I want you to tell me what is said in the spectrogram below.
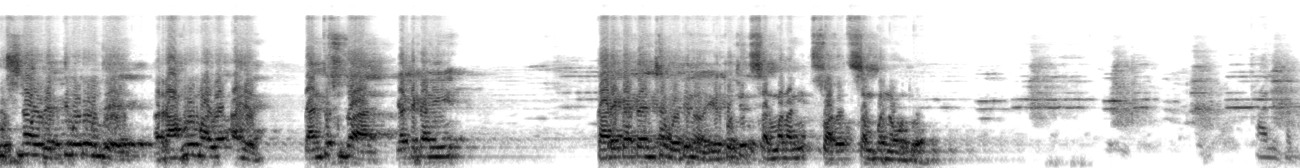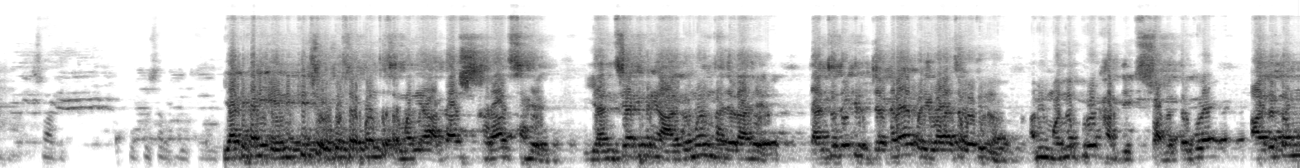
भूषणावर व्यक्तिमत्व म्हणजे राहुल मालक आहेत. त्यांचं सुद्धा या ठिकाणी कार्यकर्त्यांच्या वतीनं यथोचित सन्मान आणि स्वागत संपन्न होतो या ठिकाणी एनकीचे उपसरपंच सन्मान्य आकाश खरात साहेब यांचे या ठिकाणी आगमन झालेलं आहे. त्यांचं देखील जकराय परिवाराच्या वतीनं आम्ही मनपूर्वक हार्दिक स्वागत करतोय. आगतम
